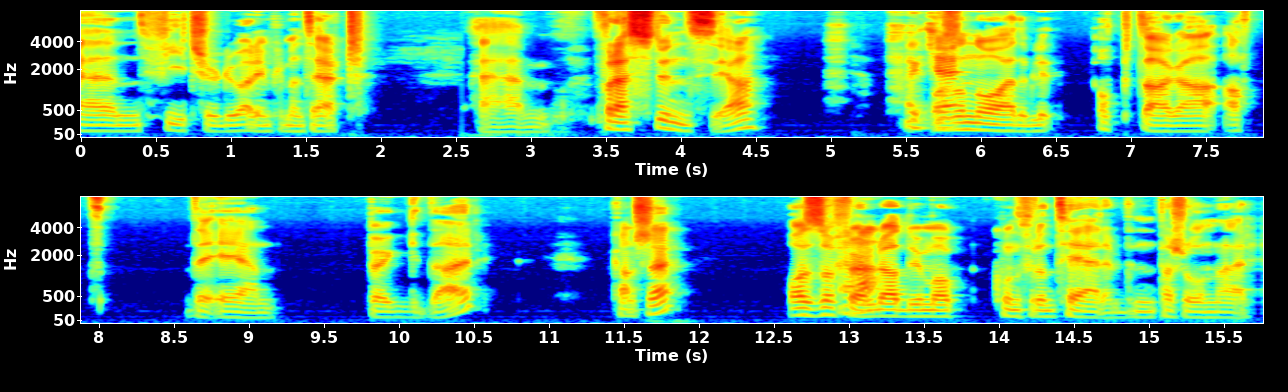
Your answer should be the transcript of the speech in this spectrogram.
en feature du har implementert um, for ei stund siden, okay. og så nå er det blitt oppdaga at det er en bug der, kanskje, og så føler Ja. du at du må konfrontere den personen her.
